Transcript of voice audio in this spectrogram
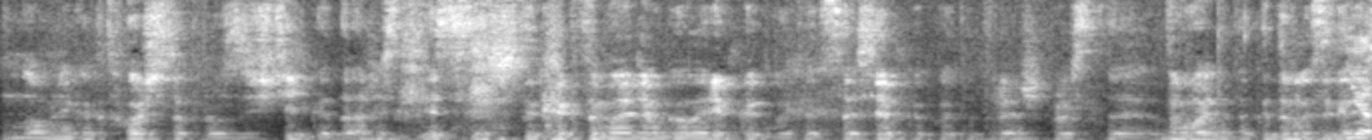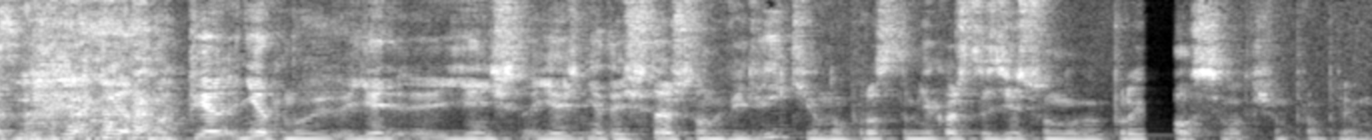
Но мне как-то хочется просто защитить Гадара здесь, что как-то мы о нем говорим, как будто это совсем какой-то трэш. Просто, ну, Ваня так и думает. Нет, ну, нет, ну, нет, ну, я, я, не считаю, я, нет, я считаю, что он великий, но просто, мне кажется, здесь он проебался, вот в чем проблема.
